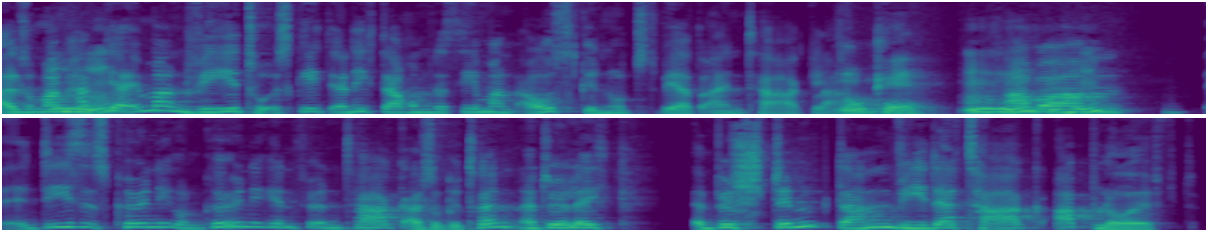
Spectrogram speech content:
Also man mhm. hat ja immer ein Veto. Es geht ja nicht darum, dass jemand ausgenutzt wird einen Tag lang. Okay. Mhm, Aber mhm. Ähm, dieses König und Königin für einen Tag, also getrennt natürlich, bestimmt dann, wie der Tag abläuft.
